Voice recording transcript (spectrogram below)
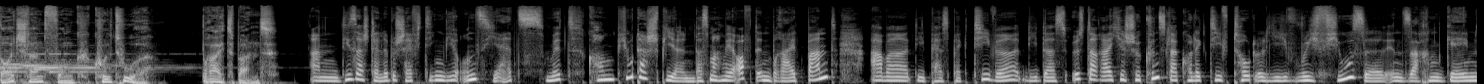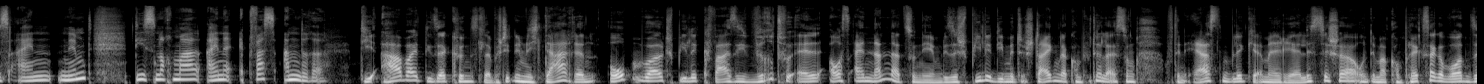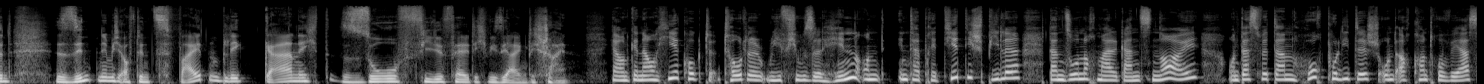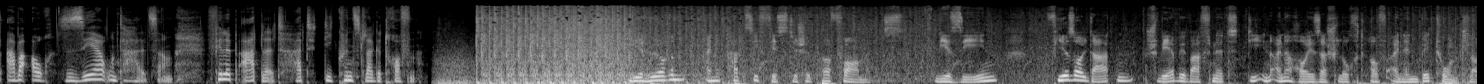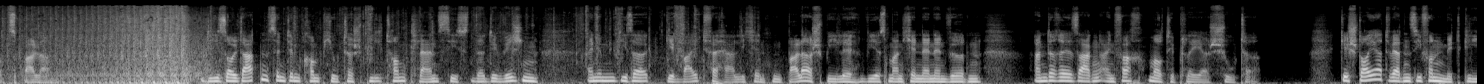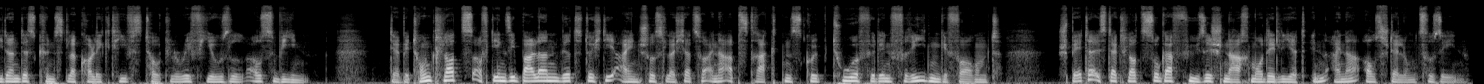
Deutschlandfunk Kultur Breitband an dieser Stelle beschäftigen wir uns jetzt mit Computerspielen. Das machen wir oft in Breitband, aber die Perspektive, die das österreichische Künstlerkollektiv Totally Refusal in Sachen Games einnimmt, die ist nochmal eine etwas andere. Die Arbeit dieser Künstler besteht nämlich darin, Open-World-Spiele quasi virtuell auseinanderzunehmen. Diese Spiele, die mit steigender Computerleistung auf den ersten Blick ja immer realistischer und immer komplexer geworden sind, sind nämlich auf den zweiten Blick gar nicht so vielfältig, wie sie eigentlich scheinen. Ja, und genau hier guckt Total Refusal hin und interpretiert die Spiele dann so nochmal ganz neu. Und das wird dann hochpolitisch und auch kontrovers, aber auch sehr unterhaltsam. Philipp Adelt hat die Künstler getroffen. Wir hören eine pazifistische Performance. Wir sehen vier Soldaten, schwer bewaffnet, die in einer Häuserschlucht auf einen Betonklotz ballern. Die Soldaten sind im Computerspiel Tom Clancy's The Division, einem dieser gewaltverherrlichenden Ballerspiele, wie es manche nennen würden. Andere sagen einfach Multiplayer-Shooter. Gesteuert werden sie von Mitgliedern des Künstlerkollektivs Total Refusal aus Wien. Der Betonklotz, auf den sie ballern, wird durch die Einschusslöcher zu einer abstrakten Skulptur für den Frieden geformt. Später ist der Klotz sogar physisch nachmodelliert in einer Ausstellung zu sehen.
